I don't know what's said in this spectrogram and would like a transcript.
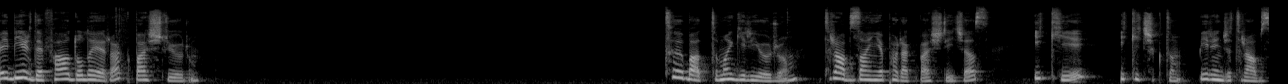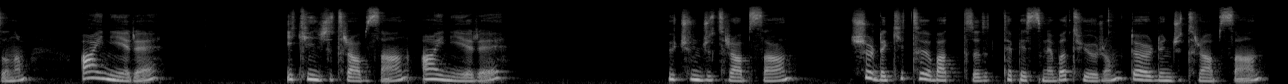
Ve bir defa dolayarak başlıyorum. Tığ battıma giriyorum. Trabzan yaparak başlayacağız. 2 2 çıktım. Birinci trabzanım. Aynı yere ikinci trabzan, aynı yere üçüncü trabzan, Şuradaki tığ battı tepesine batıyorum. Dördüncü trabzan.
